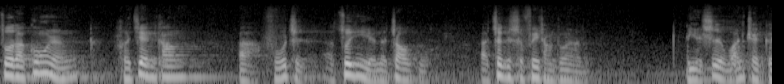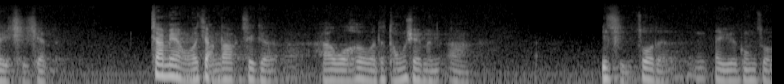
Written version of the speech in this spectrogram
做到工人和健康。啊，福祉、啊尊严的照顾，啊，这个是非常重要的，也是完全可以实现的。下面我讲到这个，啊，我和我的同学们啊一起做的那一个工作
